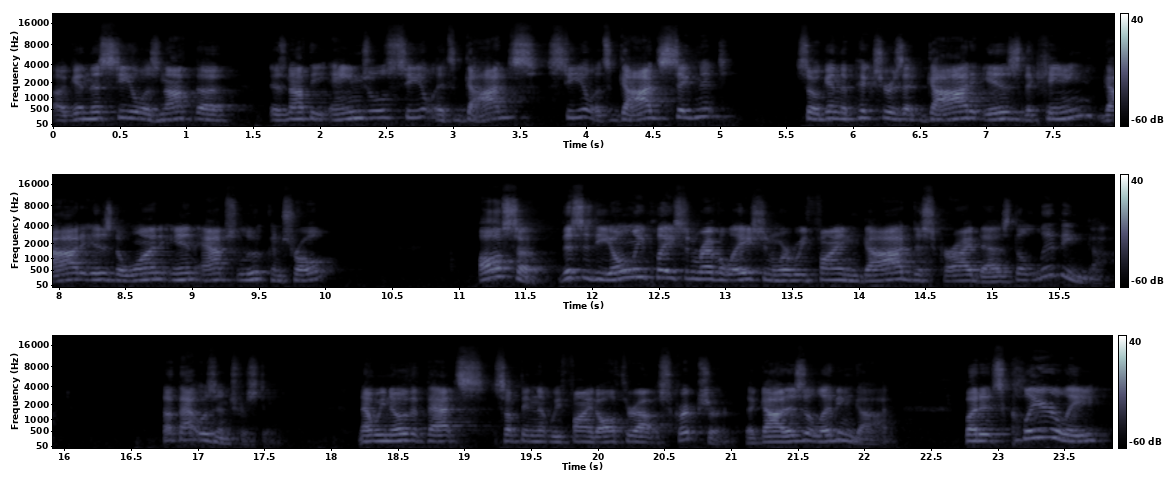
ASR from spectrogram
again, this seal is not the is not the angel's seal, it's God's seal, it's God's signet. So again, the picture is that God is the king, God is the one in absolute control. Also, this is the only place in Revelation where we find God described as the living God. I Thought that was interesting. Now we know that that's something that we find all throughout Scripture, that God is a living God, but it's clearly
